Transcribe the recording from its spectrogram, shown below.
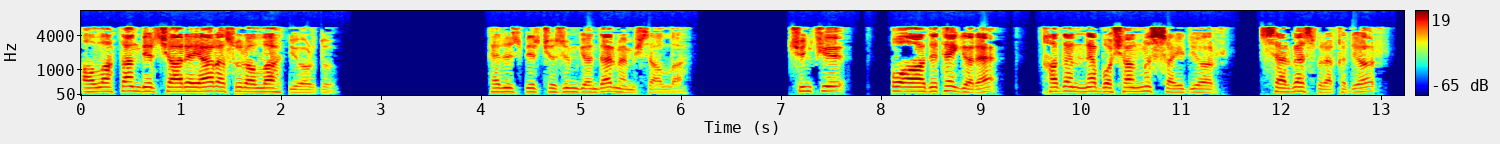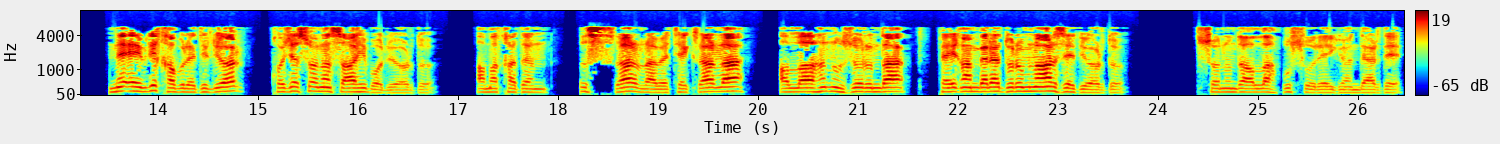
Allah'tan bir çare ya Resulallah diyordu. Henüz bir çözüm göndermemişti Allah. Çünkü o adete göre kadın ne boşanmış sayılıyor, serbest bırakılıyor, ne evli kabul ediliyor, kocası ona sahip oluyordu. Ama kadın ısrarla ve tekrarla Allah'ın huzurunda peygambere durumunu arz ediyordu. Sonunda Allah bu sureyi gönderdi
